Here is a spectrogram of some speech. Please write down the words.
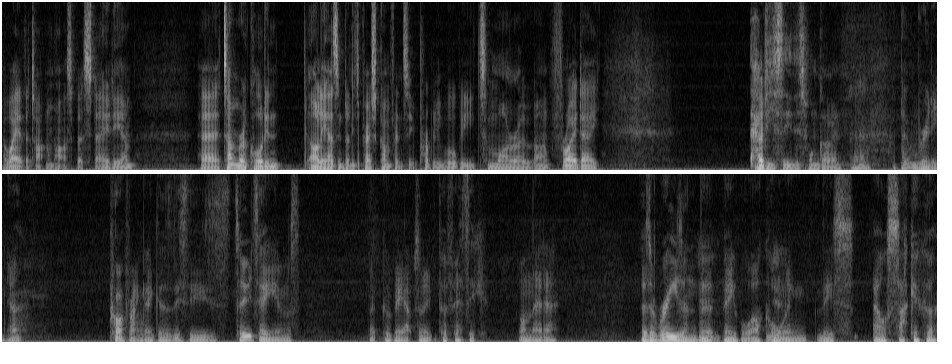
away at the Tottenham Hotspur Stadium. Uh, time of recording, Ole hasn't done his press conference. It probably will be tomorrow on Friday. How do you see this one going? Uh, I don't really know. Quite frankly, because this is two teams that could be absolutely pathetic on their day. There's a reason that Mm. people are Yeah. calling this El Sackico.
